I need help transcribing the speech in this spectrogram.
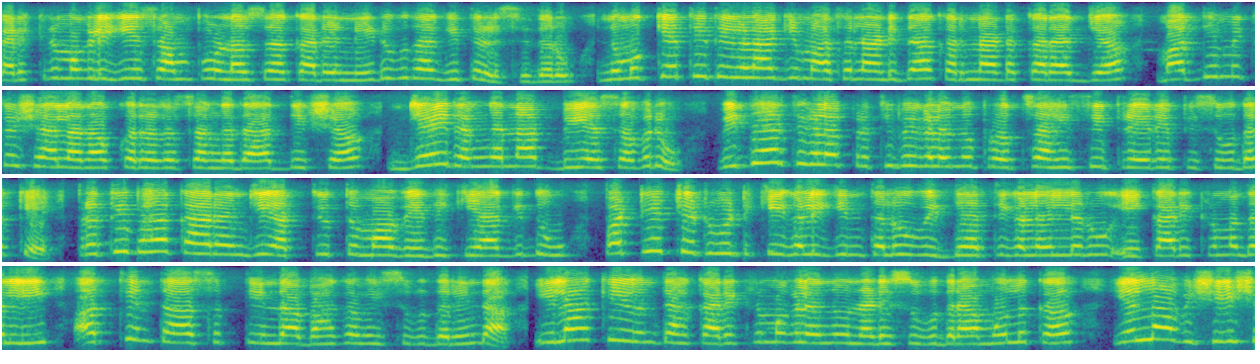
ಕಾರ್ಯಕ್ರಮಗಳಿಗೆ ಸಂಪೂರ್ಣ ಸಹಕಾರ ನೀಡುವುದಾಗಿ ತಿಳಿಸಿದರು. ಇನ್ನು ಮುಖ್ಯ ಅತಿಥಿಗಳಾಗಿ ಮಾತನಾಡಿದ ಕರ್ನಾಟಕ ರಾಜ್ಯ ಮಾಧ್ಯಮಿಕ ಶಾಲಾ ನೌಕರರ ಸಂಘದ ಅಧ್ಯಕ್ಷ ಜೈ ರಂಗನಾಥ್ ಬಿಎಸ್ ಅವರು, ವಿದ್ಯಾರ್ಥಿಗಳ ಪ್ರತಿಭೆಗಳನ್ನು ಪ್ರೋತ್ಸಾಹಿಸಿ ಪ್ರೇರೇಪಿಸುವುದಕ್ಕೆ ಪ್ರತಿಭಾ ಕಾರಂಜಿ ಅತ್ಯುತ್ತಮ ವೇದಿಕೆಯಾಗಿದ್ದು, ಪಠ್ಯ ಚಟುವಟಿಕೆಗಳಿಗಿಂತಲೂ ವಿದ್ಯಾರ್ಥಿಗಳೆಲ್ಲರೂ ಈ ಕಾರ್ಯಕ್ರಮದಲ್ಲಿ ಅತ್ಯಂತ ಆಸಕ್ತಿಯಿಂದ ಭಾಗವಹಿಸುವುದರಿಂದ ಇಲಾಖೆಯು ಇಂತಹ ಕಾರ್ಯಕ್ರಮಗಳನ್ನು ನಡೆಸುವುದರ ಮೂಲಕ ಎಲ್ಲಾ ವಿಶೇಷ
